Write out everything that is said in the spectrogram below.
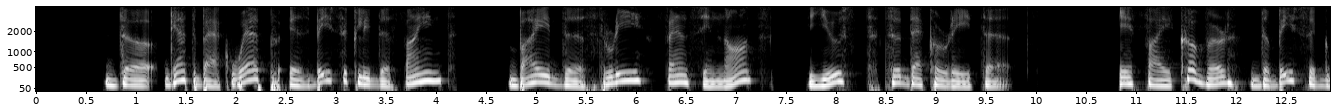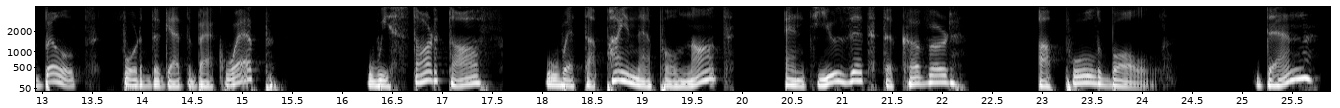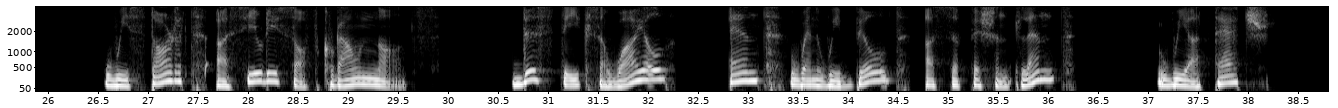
The getback whip is basically defined by the three fancy knots used to decorate it. If I cover the basic build for the getback whip, we start off with a pineapple knot and use it to cover a pool ball. Then we start a series of crown knots. This takes a while and when we build a sufficient length, we attach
